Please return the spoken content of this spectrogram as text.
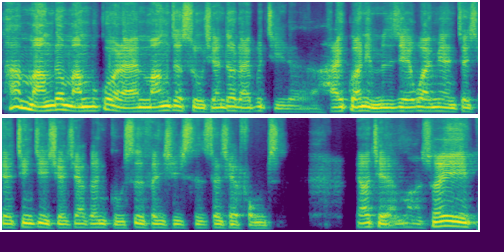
他忙都忙不过来，忙着数钱都来不及了，还管你们这些外面这些经济学家跟股市分析师这些疯子，了解了吗？所以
